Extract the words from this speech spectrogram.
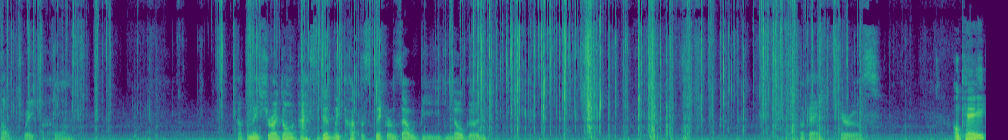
Oh, wait, hold on. I have to make sure I don't accidentally cut the stickers. That would be no good. Okay, here it is. Okay,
